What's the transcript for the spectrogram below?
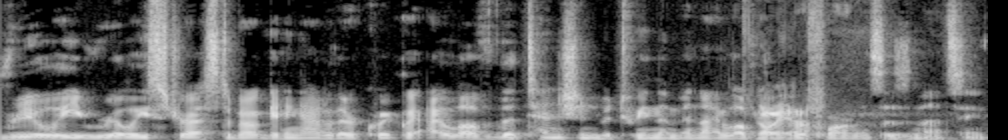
really, really stressed about getting out of there quickly. I love the tension between them and I love the Oh, yeah. performances in that scene.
